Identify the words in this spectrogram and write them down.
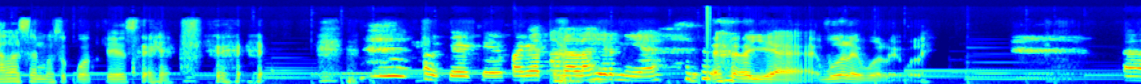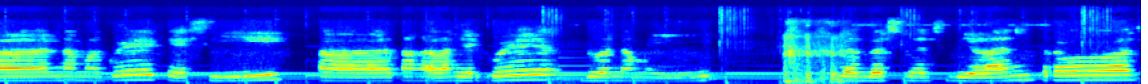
alasan masuk podcast. Oke oke, pakai tanggal lahir nih ya. Oh iya, boleh boleh boleh. Eh, nama gue Casey. Eh, tanggal lahir gue 26 Mei 1999. Terus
